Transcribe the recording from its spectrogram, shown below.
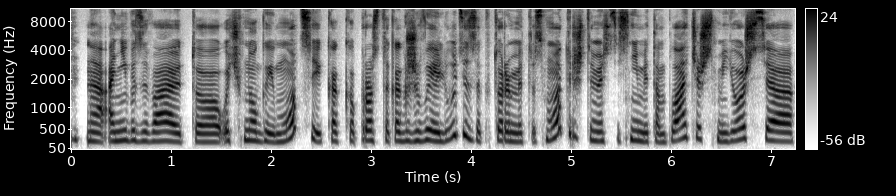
э, они вызывают э, очень много эмоций, как просто как живые люди, за которыми ты смотришь, ты вместе с ними там плачешь, смеешься,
